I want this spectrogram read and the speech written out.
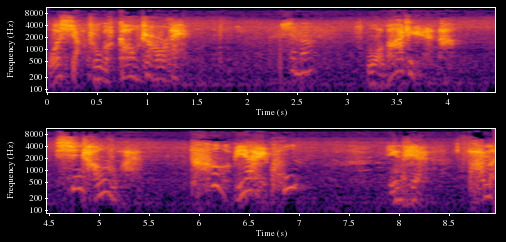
我想出个高招来。什么？我妈这人呐，心肠软，特别爱哭。明天咱们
